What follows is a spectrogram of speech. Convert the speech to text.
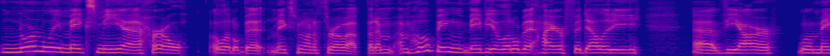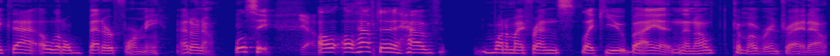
normally makes me uh, hurl a little bit, makes me want to throw up, but I'm I'm hoping maybe a little bit higher fidelity uh, VR will make that a little better for me. I don't know. We'll see. Yeah. I'll I'll have to have one of my friends like you buy it, and then I'll come over and try it out.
